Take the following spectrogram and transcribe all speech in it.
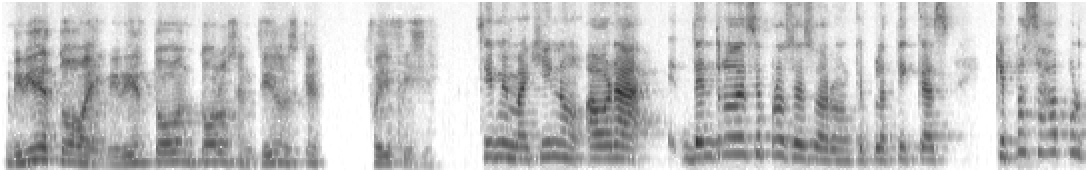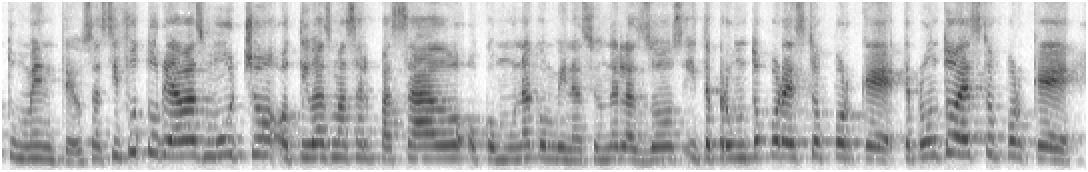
viví de todo ahí, viví de todo en todos los sentidos, es que fue difícil. Sí, me imagino. Ahora, dentro de ese proceso, Aaron, que platicas, ¿qué pasaba por tu mente? O sea, ¿si futureabas mucho o te ibas más al pasado o como una combinación de las dos? Y te pregunto por esto porque, te pregunto esto porque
